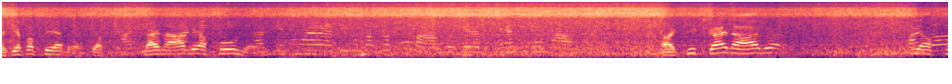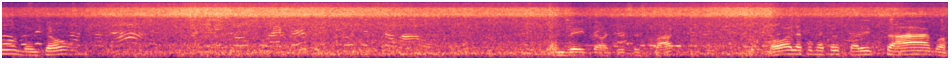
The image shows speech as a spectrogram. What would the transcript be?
Aqui é pra pedra, que a- cai na água e afunda. Aqui não é, aqui não dá pra pular, porque essa é rasa. Aqui cai na água Mas, e afunda, então que sabe nadar, aquele tronco lá é perfeito pra você ficar lá, ó. vamos ver então aqui esse espaço. Olha como é transparente essa água.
